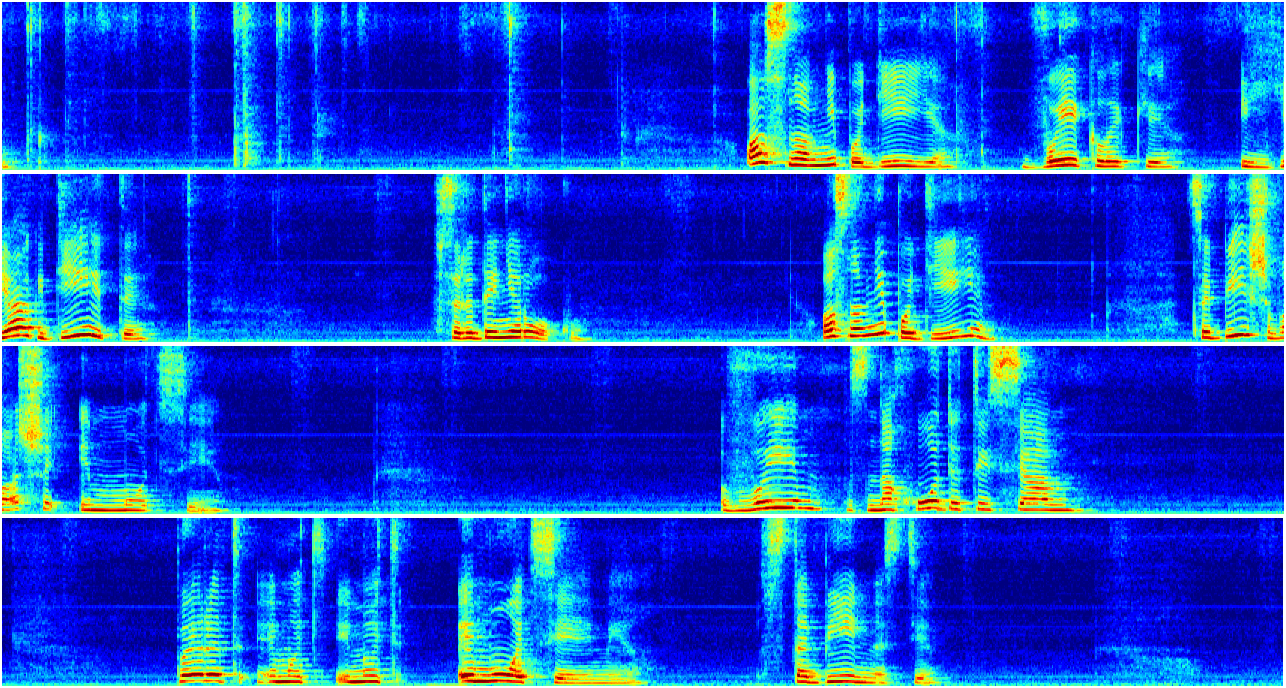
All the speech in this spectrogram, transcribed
основні події, виклики і як діяти в середині року. Основні події це більш ваші емоції. Ви знаходитеся перед емо... емо... емоціями стабільності.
